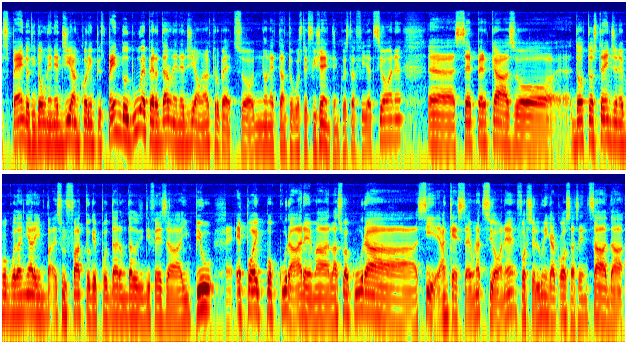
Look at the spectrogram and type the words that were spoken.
spendo ti do un'energia ancora in più spendo due per dare un'energia a un altro pezzo non è tanto costo efficiente in questa affiliazione eh, se per caso eh, Doctor Strange ne può guadagnare ba- sul fatto che può dare un dato di difesa in più eh, e poi può curare ma la sua cura sì anch'essa è un'azione forse è l'unica cosa sensata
